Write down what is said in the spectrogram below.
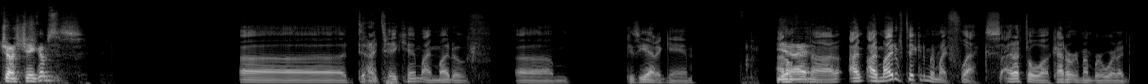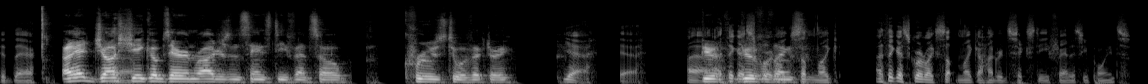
Josh Jacobs. Jesus. Uh, did I take him? I might have, um, because he had a game. I Yeah. don't, no, I, I, I might have taken him in my flex. I'd have to look. I don't remember what I did there. I had Josh Uh, Jacobs, Aaron Rodgers, and Saints defense, so cruise to a victory. Yeah, yeah. Uh, I Beautiful- think I scored like things. something like I think I scored like something like 160 fantasy points.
